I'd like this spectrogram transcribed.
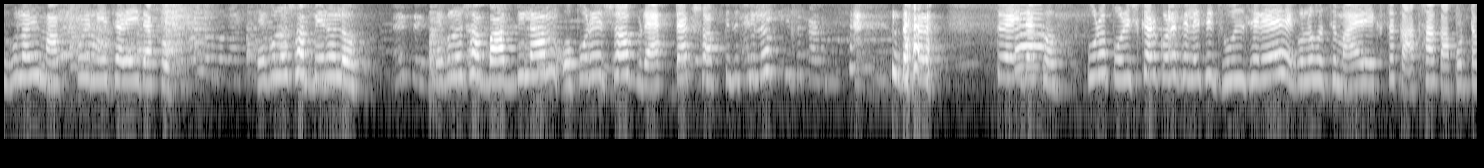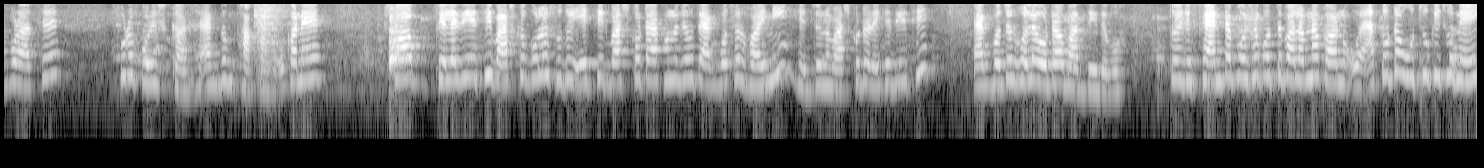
ধুলো আমি মাস্ক করে নিয়েছি, আর এই দেখো, এগুলো সব বেরোলো। এগুলো সব বাদ দিলাম, ওপরের সব র্যাক ট্যাক সব কিছু ছিল। দাঁড়া। তো এই দেখো, পুরো পরিষ্কার করে ফেলেছি ঝুল ছেড়ে, এগুলো হচ্ছে মায়ের এক্সট্রা কাঁথা কাপড় টাপড় আছে, পুরো পরিষ্কার, একদম ফাঁকা। ওখানে সব ফেলে দিয়েছি বাস্কগুলো শুধু এসির বাস্কটা এখনও যেহেতু এক বছর হয়নি, এর জন্য বাস্কটা রেখে দিয়েছি। এক বছর হলে ওটাও বাদ দিয়ে দেবো। তো এই যে ফ্যানটা পয়সা করতে পারলাম না, কারণ এতটা উঁচু কিছু নেই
